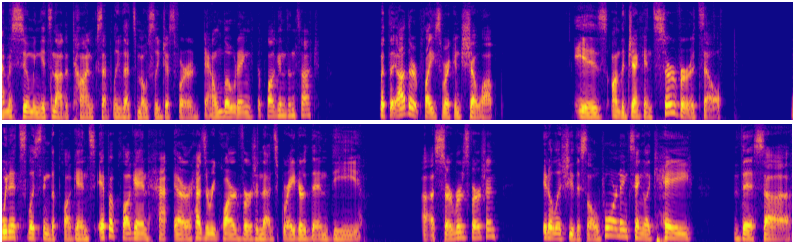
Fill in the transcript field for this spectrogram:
I'm assuming it's not a ton because I believe that's mostly just for downloading the plugins and such. But the other place where it can show up is on the Jenkins server itself. When it's listing the plugins, if a plugin ha- or has a required version that's greater than the uh, server's version, it'll issue this little warning saying like, "Hey, this uh,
